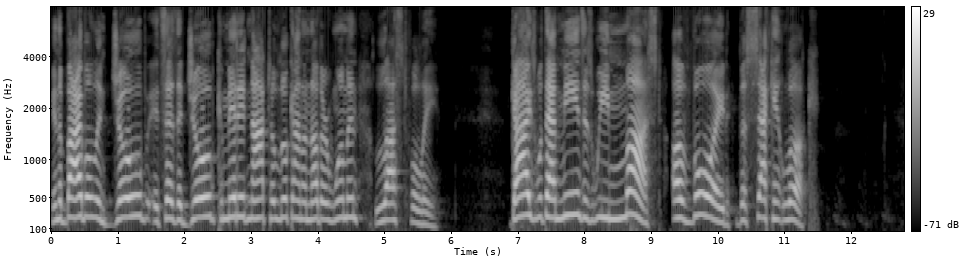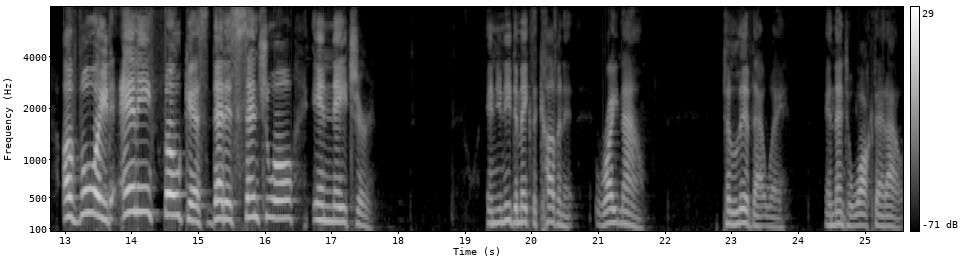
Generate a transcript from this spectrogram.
In the Bible in Job, it says that Job committed not to look on another woman lustfully. Guys, what that means is we must avoid the second look. Avoid any focus that is sensual in nature. And you need to make the covenant right now to live that way and then to walk that out.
